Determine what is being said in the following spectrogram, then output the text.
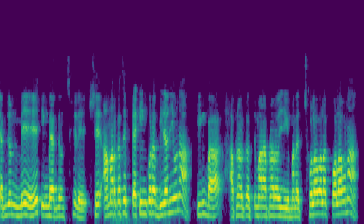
একজন মেয়ে কিংবা একজন ছেলে সে আমার কাছে প্যাকিং করা বিরিয়ানিও না কিংবা আপনার কাছে- মানে আপনার ওই মানে ছোলাওয়ালা কলাও না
